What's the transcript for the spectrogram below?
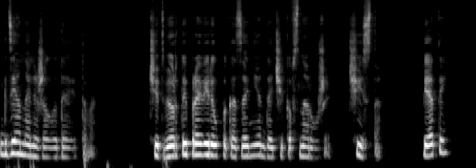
где она лежала до этого. Четвертый проверил показания датчиков снаружи. Чисто. Пятый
